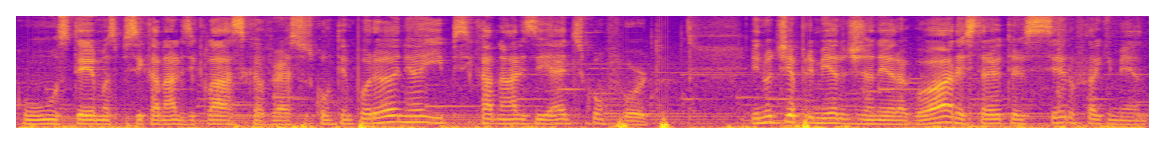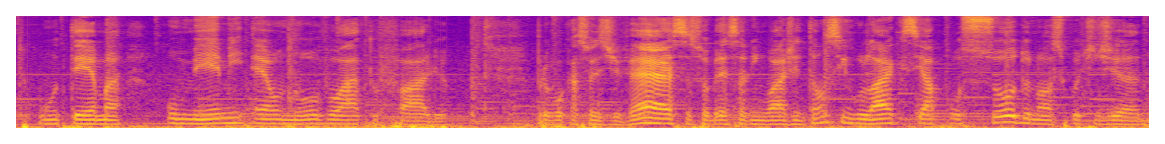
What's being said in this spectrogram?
com os temas psicanálise clássica versus contemporânea e psicanálise é desconforto. E no dia 1 de janeiro agora estreia o terceiro fragmento, com o tema O meme é o novo ato falho. Provocações diversas sobre essa linguagem tão singular que se apossou do nosso cotidiano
